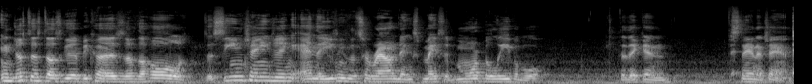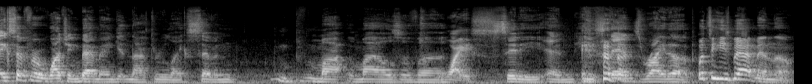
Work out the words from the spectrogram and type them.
Injustice does good because of the whole the scene changing and the using the surroundings makes it more believable that they can stand a chance. Except for watching Batman get knocked through like seven mi- miles of uh, Twice. city, and he stands right up. But see, he's Batman though.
